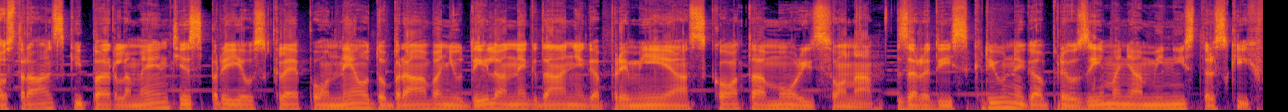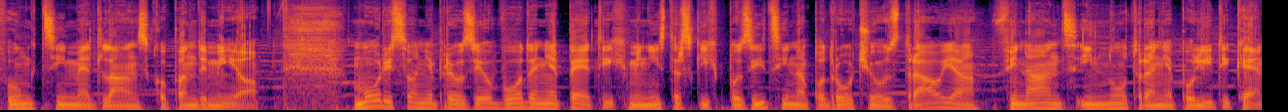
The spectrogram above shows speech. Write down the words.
Avstralski parlament je sprejel sklep o neodobravanju dela nekdanjega premijeja Scotta Morrisona zaradi skrivnega prevzemanja ministerskih funkcij med lansko pandemijo. Morrison je prevzel vodenje petih ministerskih pozicij na področju zdravja, financ in notranje politike.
